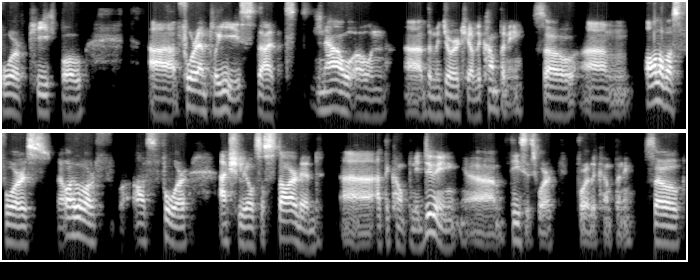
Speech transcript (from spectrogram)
four people, uh, four employees that now own uh, the majority of the company. So um, all of us four, all of us four, actually also started uh, at the company doing um, thesis work for the company. So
